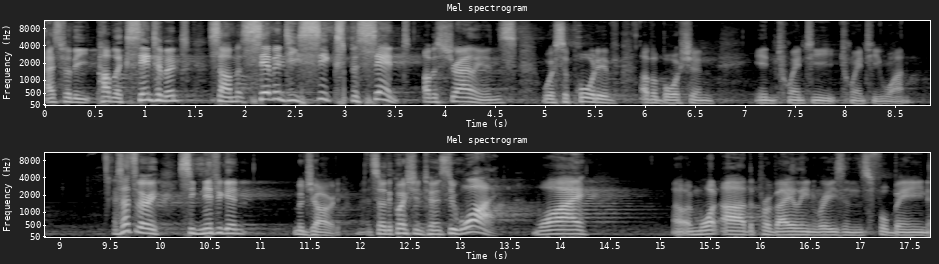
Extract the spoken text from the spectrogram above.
As for the public sentiment, some 76% of Australians were supportive of abortion in 2021. And so that's a very significant majority. And so the question turns to why? Why uh, and what are the prevailing reasons for being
